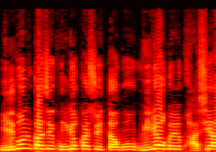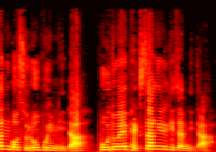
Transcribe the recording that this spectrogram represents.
일본까지 공격할 수 있다고 위력을 과시한 것으로 보입니다. 보도의 백상일 기자입니다.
